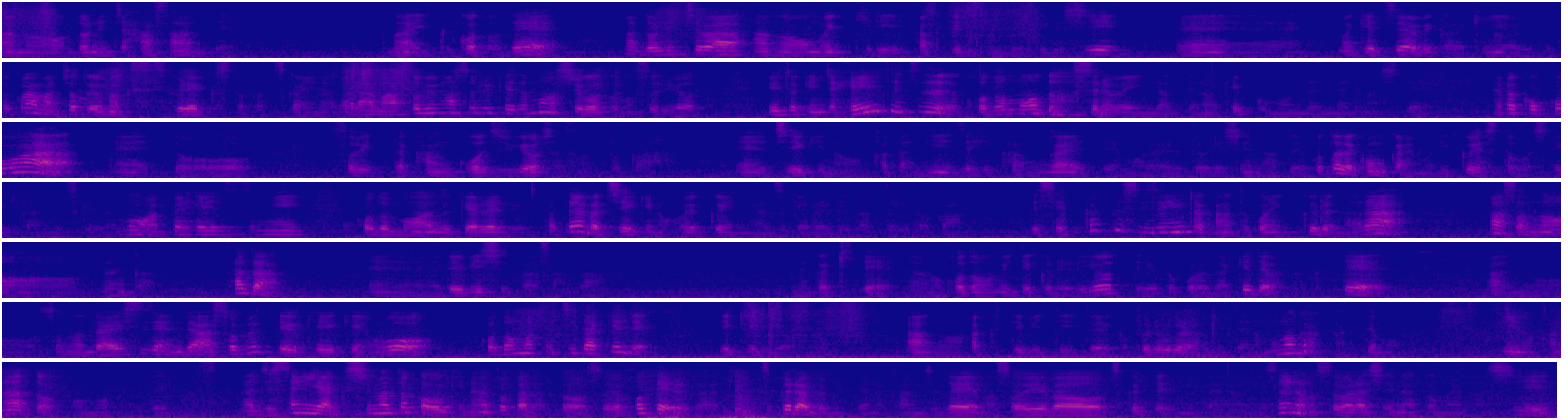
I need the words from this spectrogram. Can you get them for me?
あの土日挟んで、まあ、行くことで、まあ、土日はあの思いっきりアクティビティできるし、えーま、月曜日から金曜日ってとこは、ま、ちょっとうまくフレックスとか使いながら、ま、遊びもするけども仕事もするよという時にじゃあ平日子供をどうすればいいんだっていうのは結構問題になりましてやっぱここは、えーとそういった観光事業者さんとかえー、地域の方にぜひ考えてもらえると嬉しいなということで今回もリクエストをしてきたんですけれどもやっぱり平日に子供を預けられる例えば地域の保育園に預けられるだったりとかでせっかく自然豊かなところに来るならまあそのなんかただ、えー、ベビーシッターさんか来てあの子供見てくれるよっていうところだけではなくてあのその大自然で遊ぶっていう経験を子供たちだけでできるようなあのアクティビティというかプログラムみたいなものがあってもいいのかなと思っています。実際に屋久島とか沖縄とかだとそういうホテルがキッズクラブみたいな感じで、まあ、そういう場を作ってるみたいなのでそういうのも素晴らしいなと思いますし、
